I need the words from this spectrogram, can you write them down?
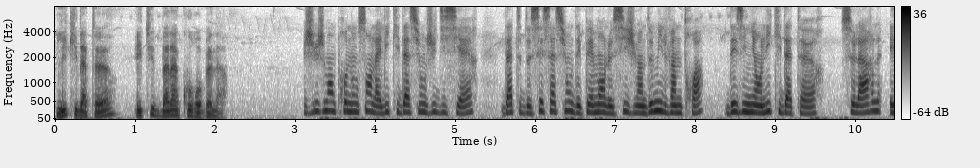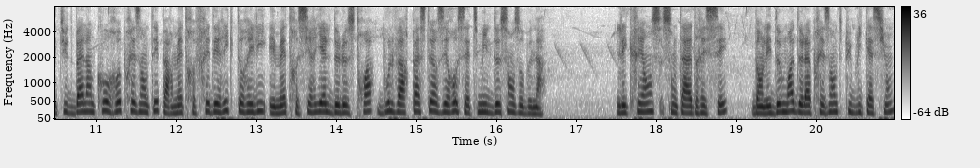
Liquidateur, étude Balincourt Aubenas. Jugement prononçant la liquidation judiciaire, date de cessation des paiements le 6 juin 2023, désignant liquidateur, Selarle, étude Balincourt représentée par maître Frédéric Torelli et maître Cyriel Deleuze 3, boulevard Pasteur 07200 Aubenas. Les créances sont à adresser, dans les deux mois de la présente publication,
